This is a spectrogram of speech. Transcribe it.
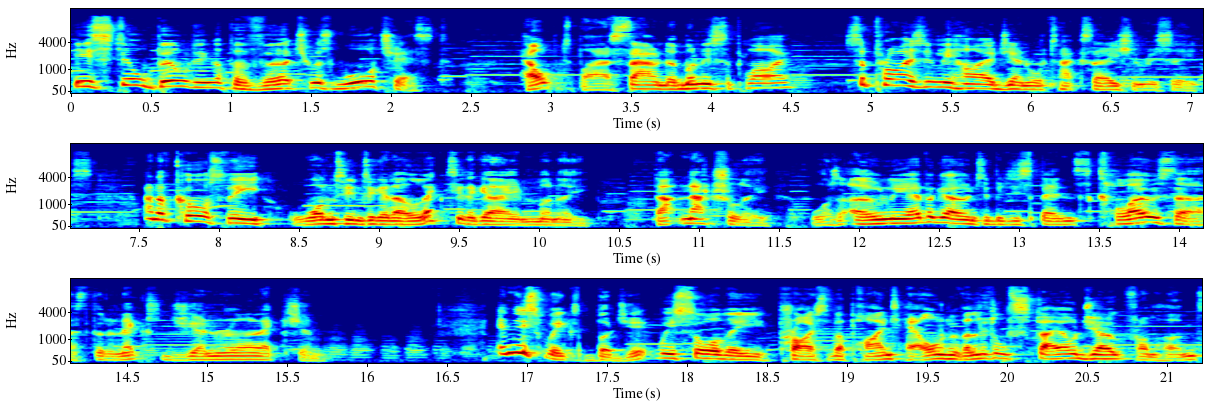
He is still building up a virtuous war chest, helped by a sounder money supply, surprisingly higher general taxation receipts, and of course the wanting to get elected again money. That naturally was only ever going to be dispensed closer to the next general election. In this week's budget, we saw the price of a pint held with a little stale joke from Hunt.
